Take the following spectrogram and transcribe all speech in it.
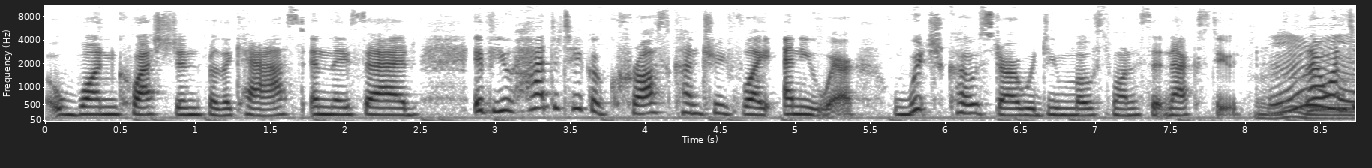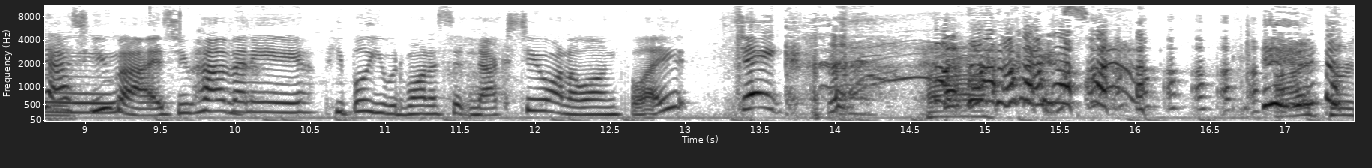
one question for the cast, and they said, if you had to take a cross country flight anywhere, which co star would you most want to sit next to? And I wanted to ask you guys, do you have any people you would want to sit next to on a long flight? Jake. I, per-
